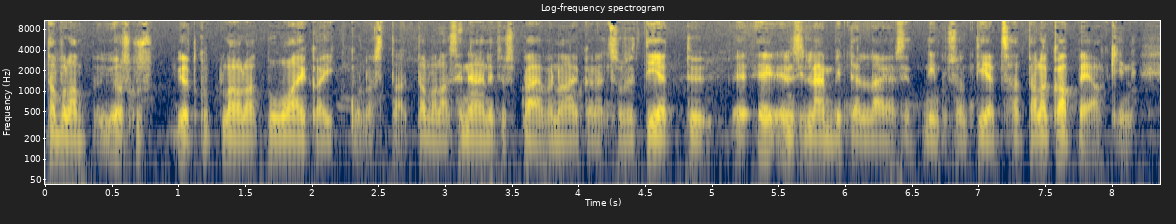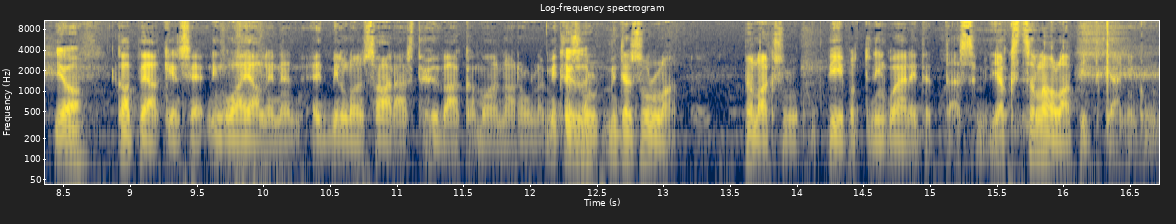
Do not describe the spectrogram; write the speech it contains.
tavallaan joskus jotkut laulat puhuu aikaikkunasta, että tavallaan sen äänityspäivän aikana, että se on se tietty, e, e, ensin lämmitellään ja sitten niin se on tietty, saattaa olla kapeakin, Joo. kapeakin se niin kuin ajallinen, että milloin saadaan sitä hyvää kamaa narulle. Miten, sul, miten sulla, pelaako sulla piipotti niin äänitettäessä? Jaksat sä laulaa pitkään niin kuin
